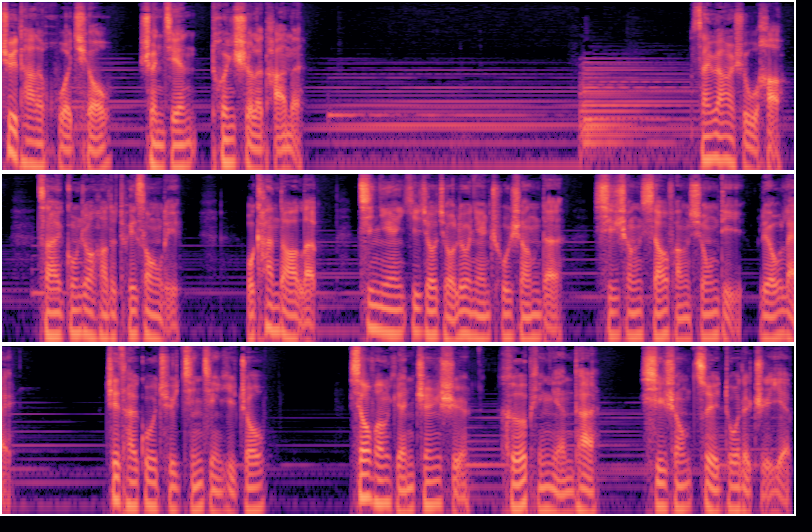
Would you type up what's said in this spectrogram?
巨大的火球瞬间吞噬了他们。三月二十五号，在公众号的推送里，我看到了纪念一九九六年出生的牺牲消防兄弟刘磊。这才过去仅仅一周，消防员真是和平年代牺牲最多的职业。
